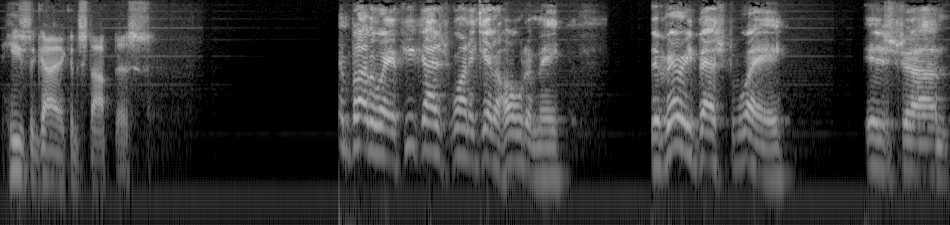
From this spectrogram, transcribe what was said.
He's the guy that can stop this. And by the way, if you guys want to get a hold of me, the very best way is, um,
